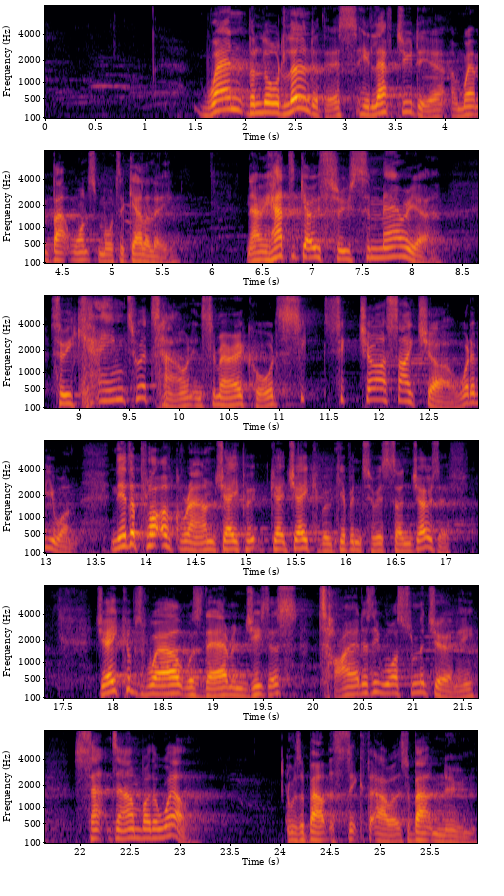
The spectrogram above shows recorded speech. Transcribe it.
When the Lord learned of this, he left Judea and went back once more to Galilee. Now he had to go through Samaria. So he came to a town in Samaria called Sychar, Sychar, whatever you want, near the plot of ground Jacob had given to his son Joseph. Jacob's well was there, and Jesus, tired as he was from the journey, sat down by the well. It was about the sixth hour, it's about noon.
